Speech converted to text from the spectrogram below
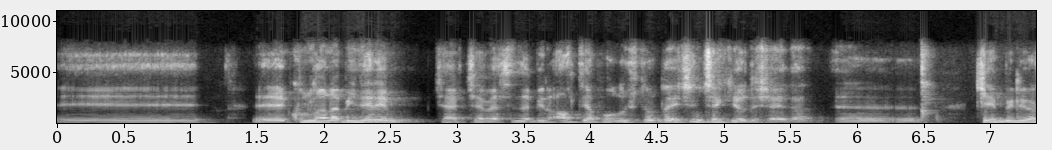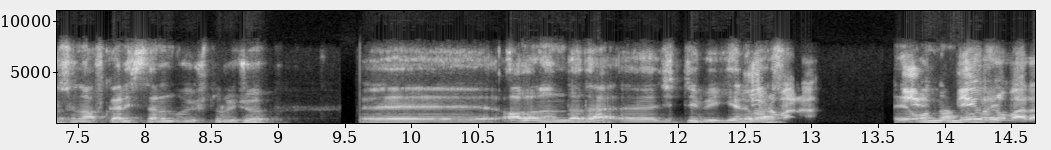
e, e, kullanabilirim çerçevesinde bir altyapı oluşturduğu için çekildi şeyden. E, ki biliyorsun Afganistan'ın uyuşturucu e, alanında da e, ciddi bir yeri Bir var. E, ondan Bir dolayı numara.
